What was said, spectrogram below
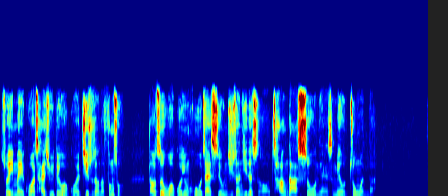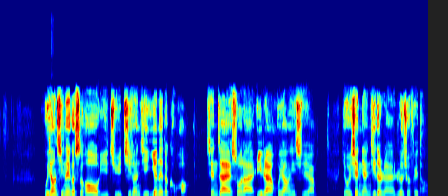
所以美国采取对我国技术上的封锁，导致我国用户在使用计算机的时候，长达十五年是没有中文的。回想起那个时候一句计算机业内的口号。现在说来，依然会让一些有一些年纪的人热血沸腾。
